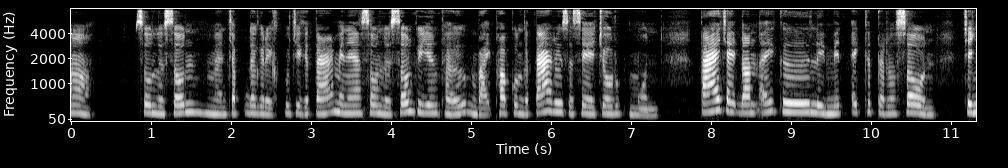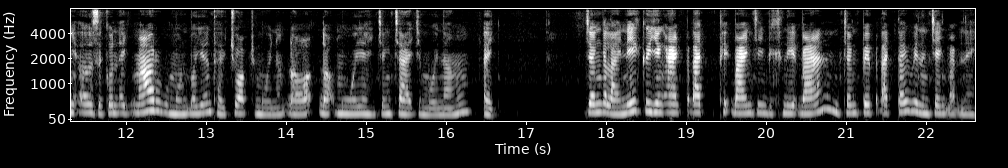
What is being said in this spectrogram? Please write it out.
អ0លើ0មិនមែនចាប់ degree ខ្ពស់ជាកតាមានន័យថា0លើ0គឺយើងត្រូវបំបែកផលគុណកតាឬសរសេរចូលរូបមន្តតែចៃដន្យអីគឺ limit x ខិតទៅ0 ចេញ e សគុណ x មករូបមន្តរបស់យើងត្រូវជាប់ជាមួយនឹងដកដក1ឯងអញ្ចឹងចែកជាមួយនឹង x អញ្ចឹងកន្លែងនេះគឺយើងអាចផ្ដាច់ភាគបែងចេញពីគ្នាបានអញ្ចឹងពេលផ្ដាច់ទៅវានឹងចេញបែបនេះ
